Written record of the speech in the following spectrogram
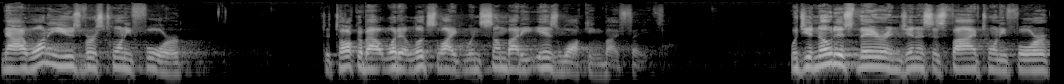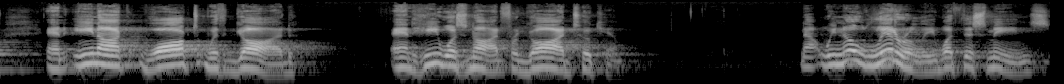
Now, I want to use verse 24 to talk about what it looks like when somebody is walking by faith. Would you notice there in Genesis 5:24, and Enoch walked with God, and he was not, for God took him. Now, we know literally what this means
